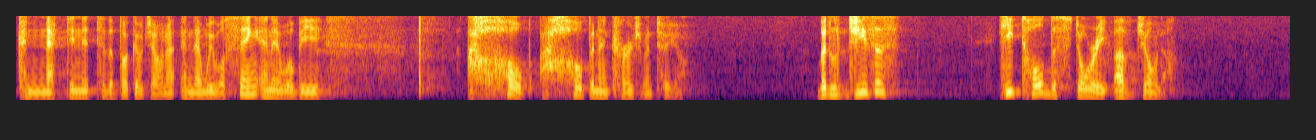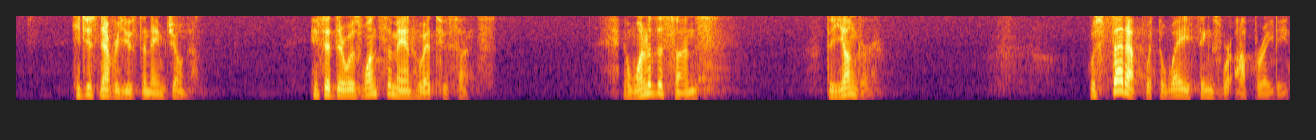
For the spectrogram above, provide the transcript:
connecting it to the book of Jonah. And then we will sing, and it will be, I hope, I hope, an encouragement to you. But Jesus, he told the story of Jonah. He just never used the name Jonah. He said there was once a man who had two sons. And one of the sons, the younger, was fed up with the way things were operating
